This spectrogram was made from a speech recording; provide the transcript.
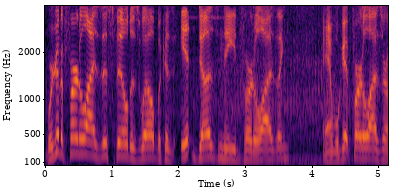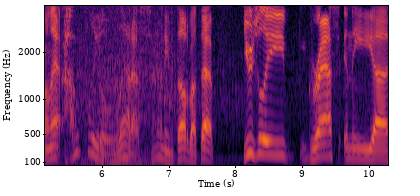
We're going to fertilize this field as well because it does need fertilizing. And we'll get fertilizer on that. Hopefully it'll let us. I haven't even thought about that. Usually grass in the... Uh,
